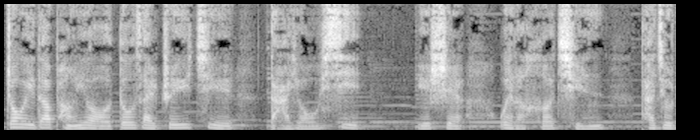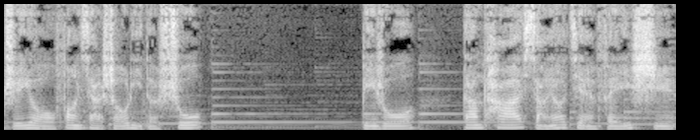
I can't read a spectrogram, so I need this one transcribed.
周围的朋友都在追剧、打游戏，于是为了合群，他就只有放下手里的书。比如，当他想要减肥时，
